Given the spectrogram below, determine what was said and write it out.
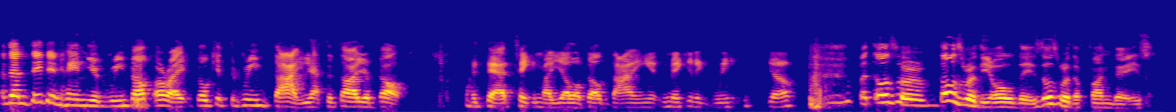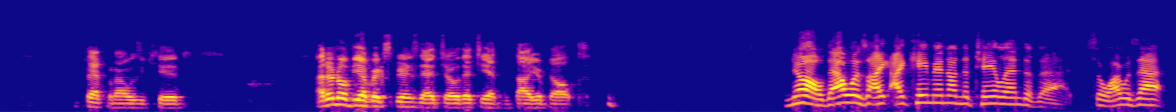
and then they didn't hand you a green belt. All right, go get the green dye. You have to dye your belt. My dad taking my yellow belt, dyeing it, and making it green, you know. But those were those were the old days. Those were the fun days. Back when I was a kid. I don't know if you ever experienced that, Joe, that you had to dye your belt. No, that was I. I came in on the tail end of that. So I was at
